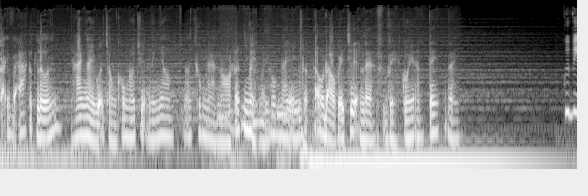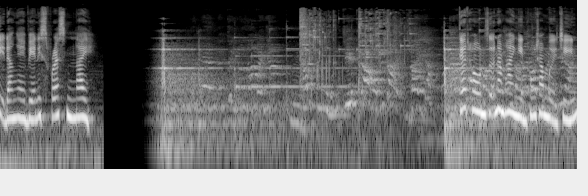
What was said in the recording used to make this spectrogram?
cãi vã rất lớn Hai ngày vợ chồng không nói chuyện với nhau Nói chung là nó rất mệt Mấy hôm nay anh rất đau đầu cái chuyện là về quê ăn Tết đây Quý vị đang nghe VN Express nay. Kết hôn giữa năm 2019,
